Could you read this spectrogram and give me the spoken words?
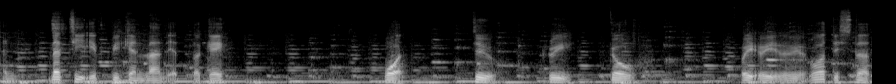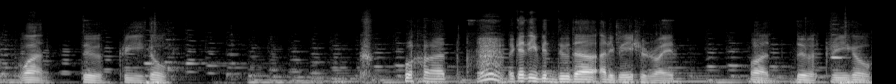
And let's see if we can land it. Okay. One, two, three, go. Wait, wait, wait, what is that? One, two, three, go. what? I can't even do the animation right. One, two, three, go.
